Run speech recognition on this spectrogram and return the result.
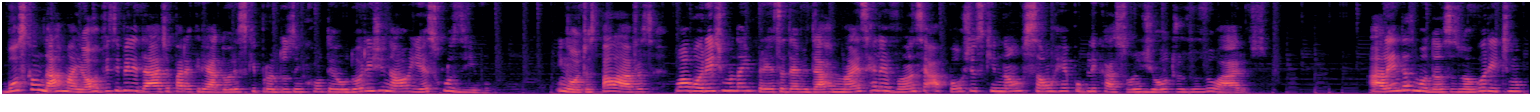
buscam dar maior visibilidade para criadores que produzem conteúdo original e exclusivo. Em outras palavras, o algoritmo da empresa deve dar mais relevância a posts que não são republicações de outros usuários. Além das mudanças no algoritmo,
